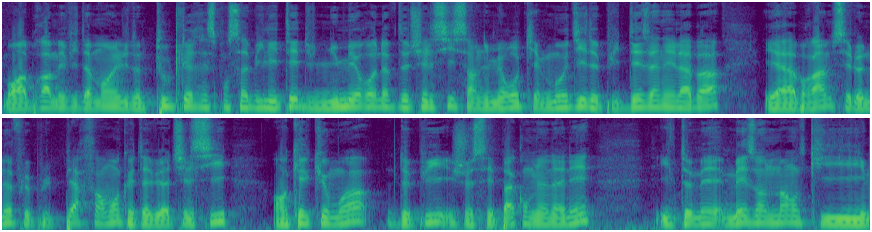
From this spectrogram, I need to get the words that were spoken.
Bon, Abraham évidemment, il lui donne toutes les responsabilités du numéro 9 de Chelsea, c'est un numéro qui est maudit depuis des années là-bas, et Abraham c'est le 9 le plus performant que tu as vu à Chelsea en quelques mois, depuis je sais pas combien d'années. Il te met Mason Mount qui,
